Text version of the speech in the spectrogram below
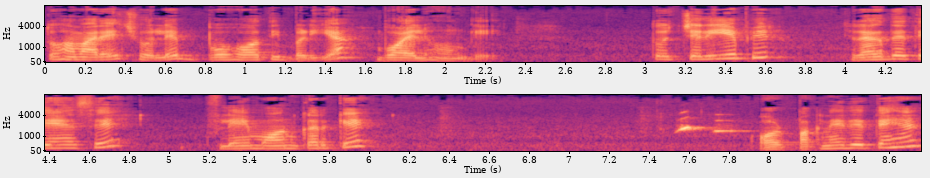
तो हमारे छोले बहुत ही बढ़िया बॉयल होंगे। तो चलिए फिर, रख देते हैं इसे फ्लेम ऑन करके, और पकने देते हैं।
